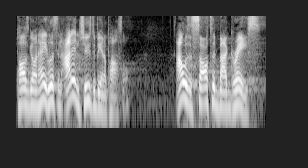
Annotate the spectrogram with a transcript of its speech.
Paul's going, Hey, listen, I didn't choose to be an apostle. I was assaulted by grace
